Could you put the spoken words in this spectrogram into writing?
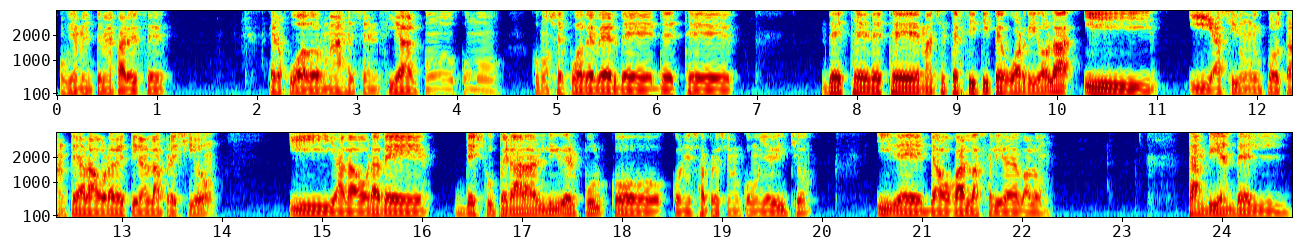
obviamente me parece el jugador más esencial, como, como, como se puede ver de, de, este de este, de este Manchester City P. Guardiola y, y ha sido muy importante a la hora de tirar la presión y a la hora de, de superar al Liverpool con, esa presión, como ya he dicho, y de, ahogar la salida de balón. También del,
